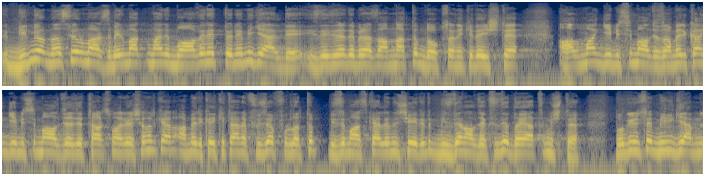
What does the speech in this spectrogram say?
Bilmiyorum nasıl yorumlarsın? Benim aklıma hani muavenet dönemi geldi. İzleyicilere de biraz anlattım. 92'de işte Alman gemisi mi alacağız, Amerikan gemisi mi alacağız diye tartışmalar yaşanırken Amerika iki tane füze fırlatıp bizim askerlerimizi şey dedi bizden alacaksınız diye dayatmıştı. Bugün ise Milgem'le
